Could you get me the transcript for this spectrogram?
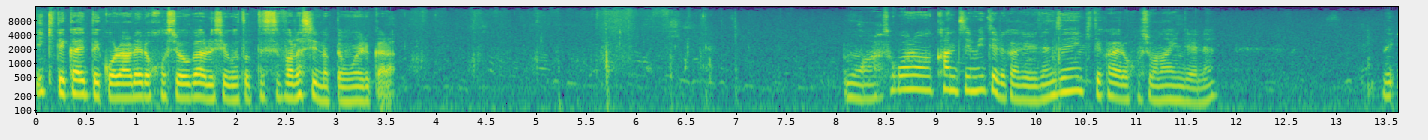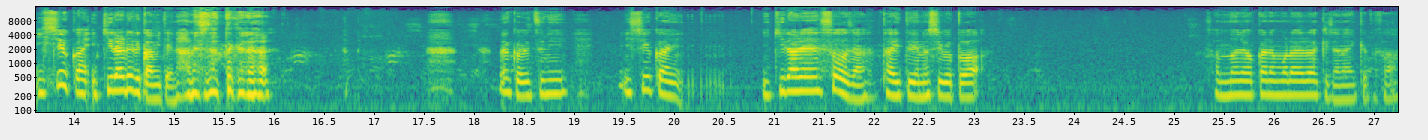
生きて帰ってこられる保証がある仕事って素晴らしいなって思えるから。もうあそこの感じ見てる限り全然生きて帰る保証ないんだよね。で1週間生きられるかみたいな話だったから。なんか別に1週間生きられそうじゃん大抵の仕事は。そんなにお金もらえるわけじゃないけどさ。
